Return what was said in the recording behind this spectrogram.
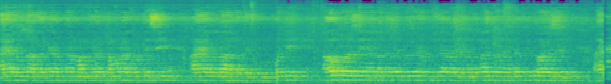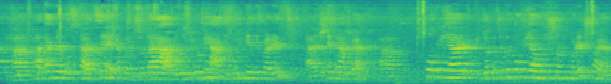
আয় আল্লাহ তাদের আত্মা মামলার কামনা করতেছি। আয় আল্লাহ, তাদের প্রতি আহত হয়েছেন, আল্লাহ তাদের পরিবার পূজা একত্রিত হয়েছেন। সেটা আমরা প্রক্রিয়ার, যথাযথ প্রক্রিয়া অনুসরণ করে সহায়তা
